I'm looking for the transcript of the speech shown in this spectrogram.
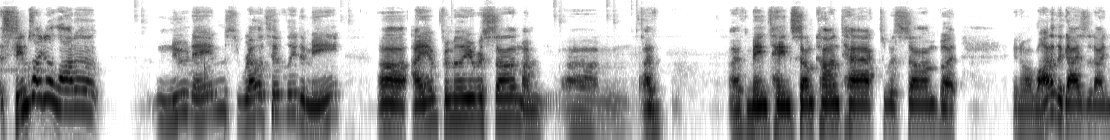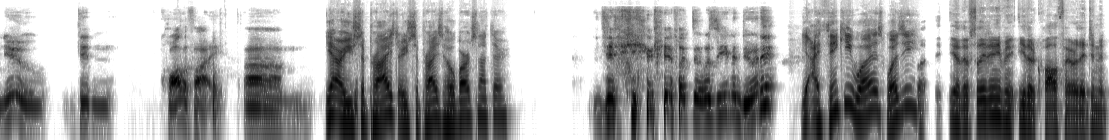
it seems like a lot of new names relatively to me. Uh, I am familiar with some. I'm um, I've I've maintained some contact with some, but you know, a lot of the guys that I knew didn't qualify. Um, Yeah. Are you surprised? Are you surprised Hobart's not there? did he? Was he even doing it? Yeah, I think he was. Was he? But, yeah, so they didn't even either qualify or they didn't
